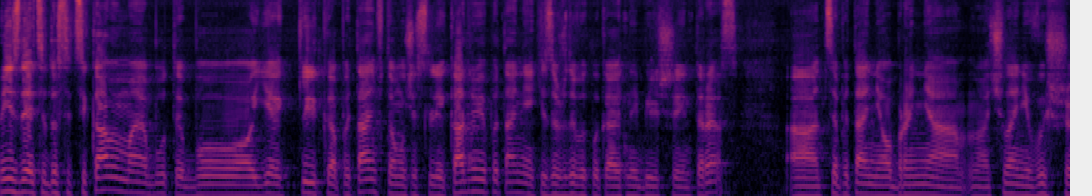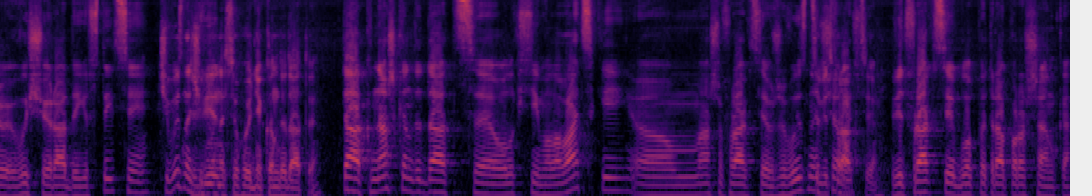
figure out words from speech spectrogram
мені здається досить цікавим має бути, бо є кілька питань, в тому числі кадрові питання, які завжди викликають найбільший інтерес. Це питання обрання членів Вищої, Вищої ради юстиції. Чи визначені Від- на сьогодні кандидати? Так, наш кандидат це Олексій Малавацький. Е, Наша фракція вже Це визначила. від фракції. від фракції Блок Петра Порошенка.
